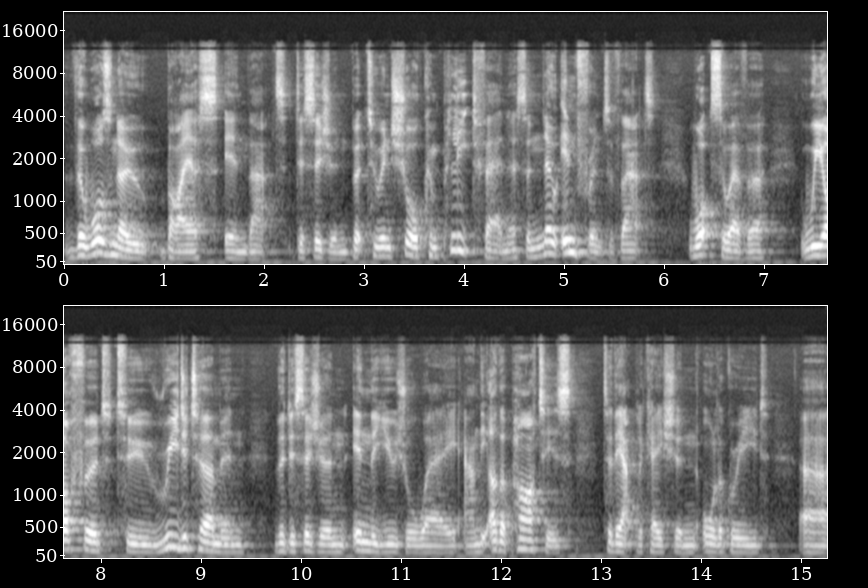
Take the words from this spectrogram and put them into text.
There was no bias in that decision, but to ensure complete fairness and no inference of that whatsoever, we offered to redetermine the decision in the usual way, and the other parties to the application all agreed uh,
